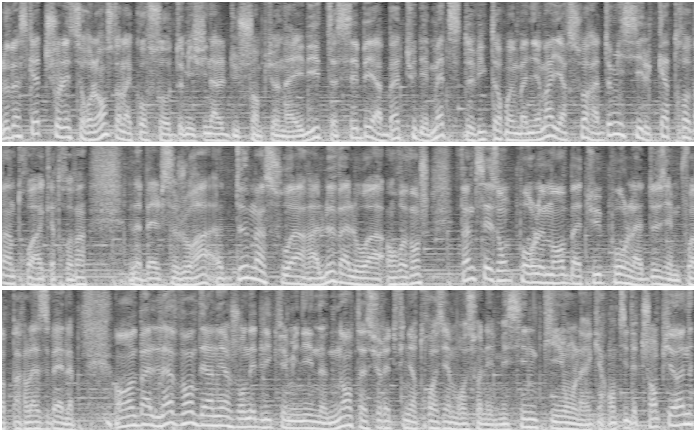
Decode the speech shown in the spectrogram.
Le basket, Cholet se relance dans la course aux demi-finales du championnat élite. CB a battu les Mets de Victor Wembanyama hier soir à domicile 83 à 80. La belle se jouera demain soir à Levallois. En revanche, fin de saison pour Le Mans battu pour la deuxième fois par l'Asvel. En handball, l'avant-dernière journée de Ligue féminine, Nantes assurée de finir troisième reçoit les Messines qui ont la garantie d'être championne.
